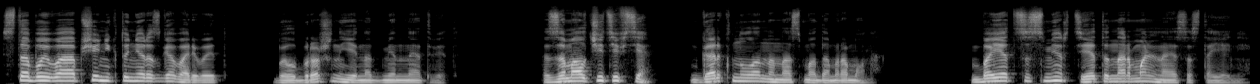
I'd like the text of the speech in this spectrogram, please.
«С тобой вообще никто не разговаривает», — был брошен ей надменный ответ. «Замолчите все!» Гаркнула на нас мадам Рамона. Бояться смерти — это нормальное состояние.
